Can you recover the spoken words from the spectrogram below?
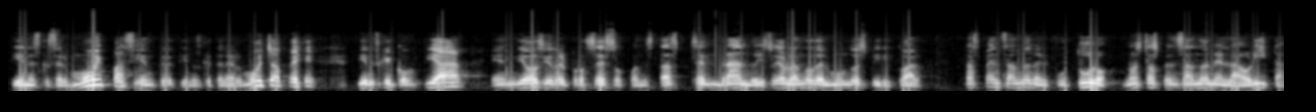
Tienes que ser muy paciente, tienes que tener mucha fe, tienes que confiar en Dios y en el proceso. Cuando estás sembrando, y estoy hablando del mundo espiritual, estás pensando en el futuro, no estás pensando en el ahorita.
